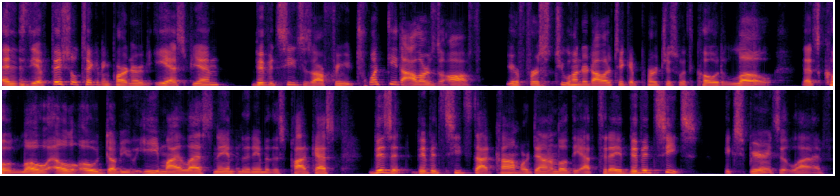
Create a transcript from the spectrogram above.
As the official ticketing partner of ESPN, Vivid Seats is offering you $20 off your first $200 ticket purchase with code LOWE. That's code LOWE, L O W E, my last name, the name of this podcast. Visit vividseats.com or download the app today. Vivid Seats, experience it live.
